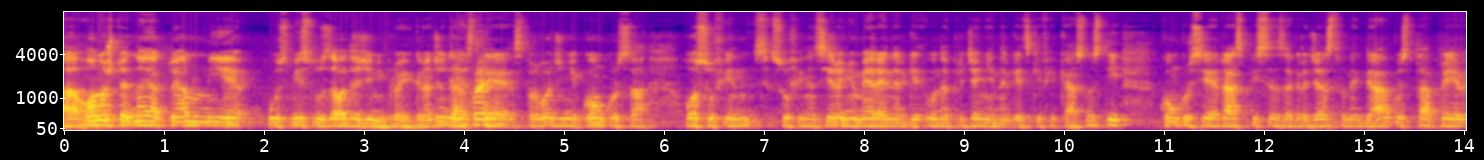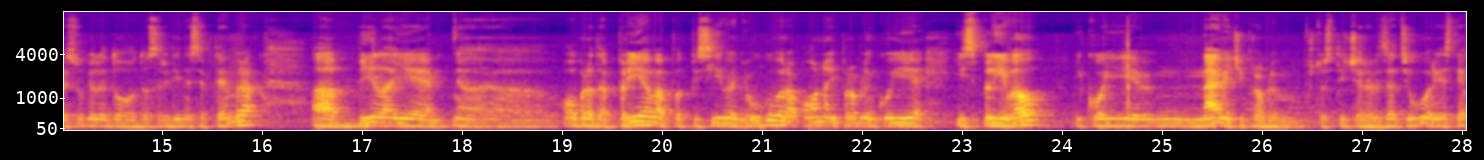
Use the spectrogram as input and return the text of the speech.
A, ono što je najaktualnije u smislu za određeni broj građana Tako jeste je. sprovođenje konkursa o sufin, sufinansiranju mera energe, unapređenja energetske efikasnosti. Konkurs je raspisan za građanstvo negde avgusta, prijeve su bile do, do sredine septembra. A, bila je a, obrada prijava, potpisivanje ugovora. Onaj problem koji je isplivao i koji je najveći problem što se tiče realizacije ugovora jeste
